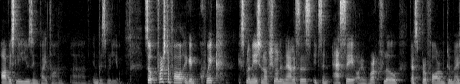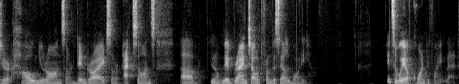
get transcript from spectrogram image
Obviously using Python uh, in this video. So first of all, again, quick explanation of Sholl analysis, it's an assay or a workflow that's performed to measure how neurons or dendrites or axons, uh, you know, they branch out from the cell body. It's a way of quantifying that.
